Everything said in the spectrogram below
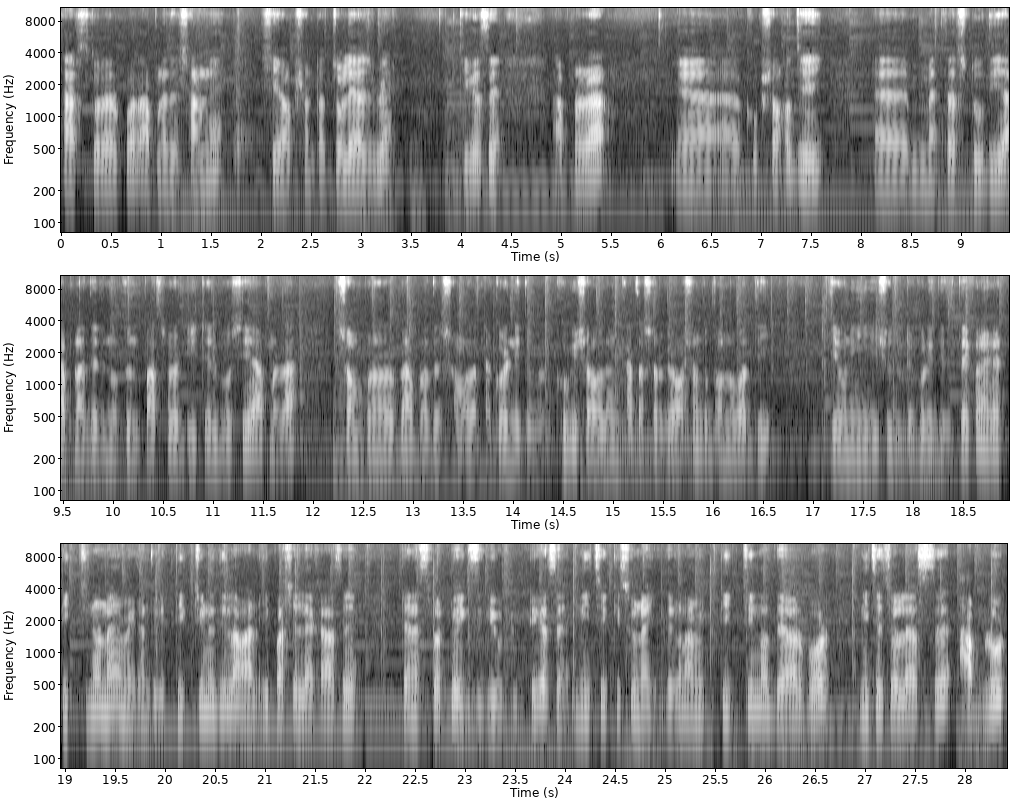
সার্চ করার পর আপনাদের সামনে সেই অপশনটা চলে আসবে, ঠিক আছে? আপনারা খুব সহজেই ম্যাথ্রাস টু দিয়ে আপনাদের নতুন পাসওয়ার্ড ডিটেল বসিয়ে আপনারা সম্পূর্ণরূপে আপনাদের সমাধানটা করে নিতে পারবেন। খুবই সহজ। আমি কাতার সরকার অসংখ্য ধন্যবাদ দিই যে উনি এই সুযোগটা করে দিয়েছে দেখুন, এখানে টিক চিহ্ন নাই। আমি এখান থেকে টিক চিহ্ন দিলাম আর এই পাশে লেখা আছে ট্রান্সফার টু এক্সিকিউটিভ ঠিক আছে? নিচে কিছু নাই। দেখুন, আমি টিক চিহ্ন দেওয়ার পর নিচে চলে আসছে আপলোড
